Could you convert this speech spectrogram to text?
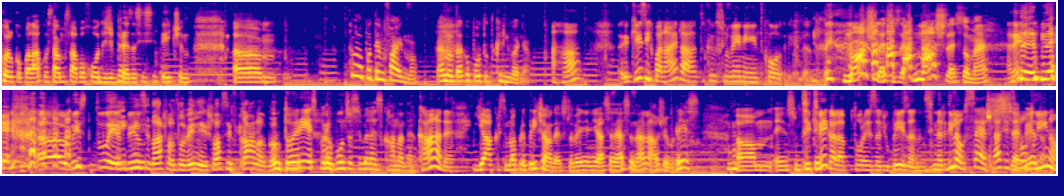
koliko pa lahko sam s sabo hodiš, brez da si si tečen. Um, to je bilo potem fajno, eno tako pot odkrivanja. Aha. Kje si jih pa najdla tukaj v Sloveniji? Tako... Našle so se, našle so me. Ne, ne, uh, v bistvu je bil. nisi našla v Sloveniji, šla si v Kanado. To je res, prvo punco sem imela iz Kanade. Kanade. Ja, ker sem bila prepričana, da je v Sloveniji, jaz se, jaz se ne lažem, res. Um, in sem Si potem- tvegala torej za ljubezen, si naredila vse, šla si celo Seveda. tujino.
